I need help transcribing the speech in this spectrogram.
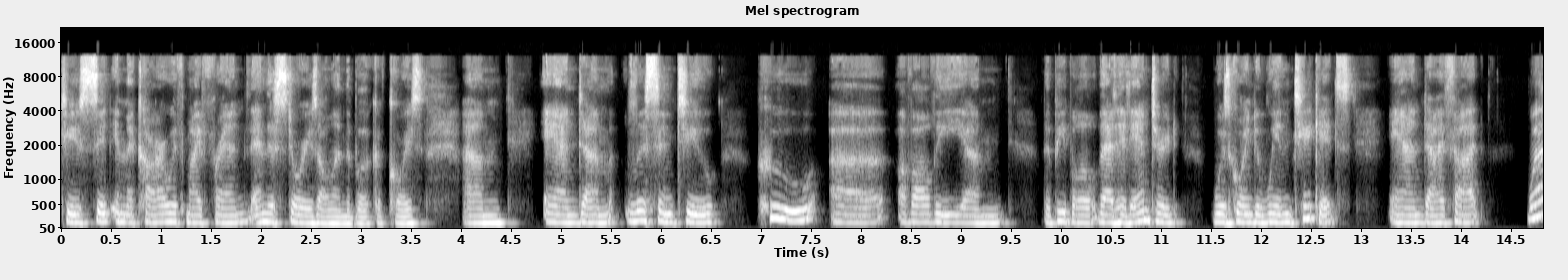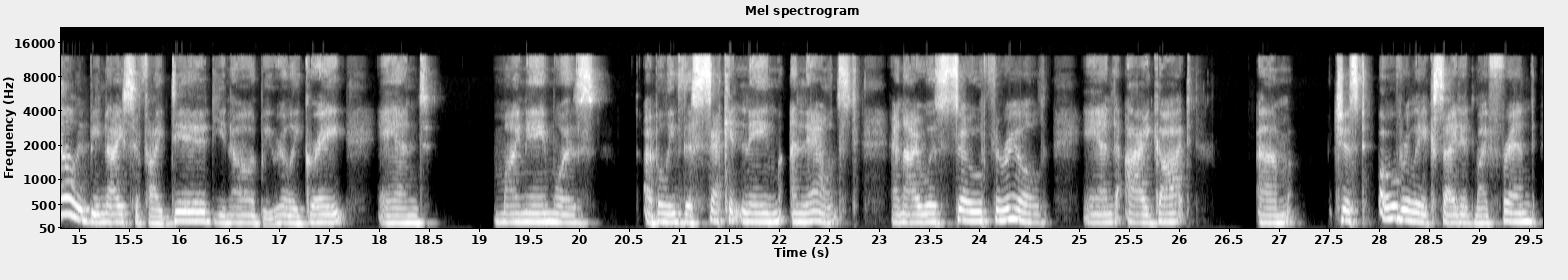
to sit in the car with my friend, and this story is all in the book, of course. Um, and um, listen to who uh, of all the um, the people that had entered was going to win tickets. And I thought, well, it'd be nice if I did. You know, it'd be really great. And my name was, I believe, the second name announced, and I was so thrilled. And I got um, just overly excited. My friend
